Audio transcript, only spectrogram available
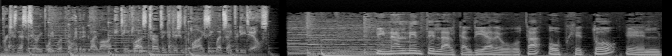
No purchase necessary. Void where prohibited by law. 18 plus terms and conditions apply. See website for details. Finalmente, la alcaldía de Bogotá objetó el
